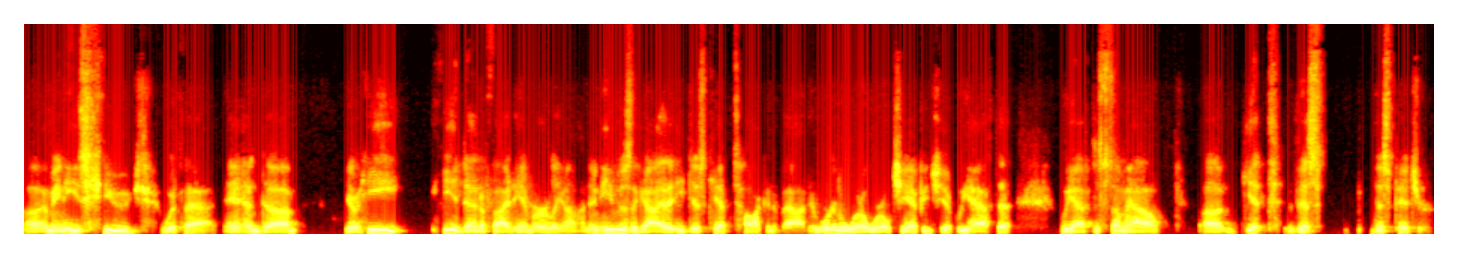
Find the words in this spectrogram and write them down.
Uh, I mean, he's huge with that, and um, you know he he identified him early on, and he was the guy that he just kept talking about. And we're going to win a world championship. We have to we have to somehow uh, get this this pitcher,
